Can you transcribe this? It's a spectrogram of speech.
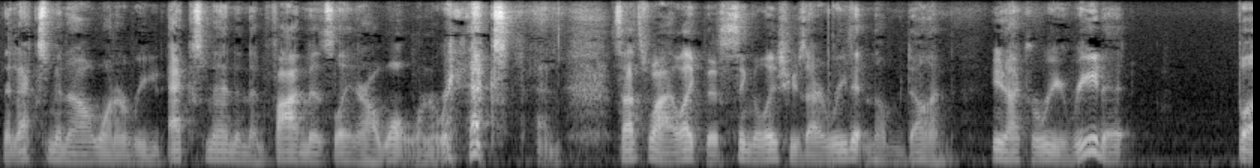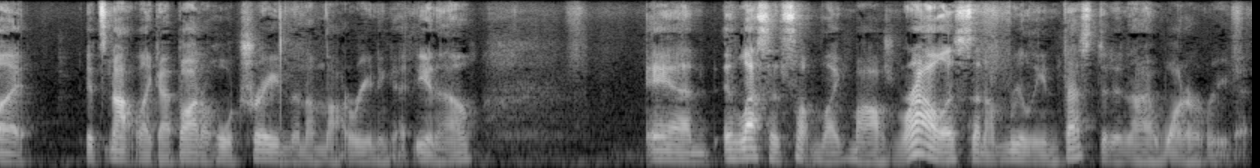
the next minute i want to read x-men and then five minutes later i won't want to read x-men. So that's why i like the single issues. I read it and i'm done. You know i can reread it but it's not like i bought a whole trade and then i'm not reading it you know and unless it's something like Miles Morales, then I'm really invested in and I want to read it.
